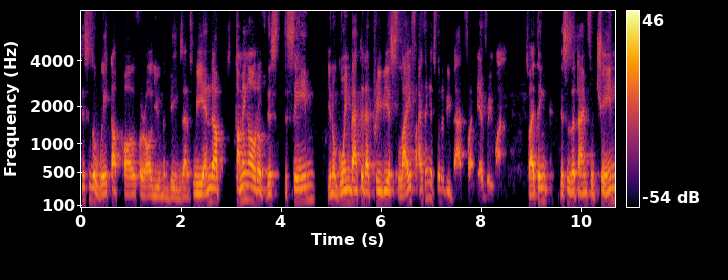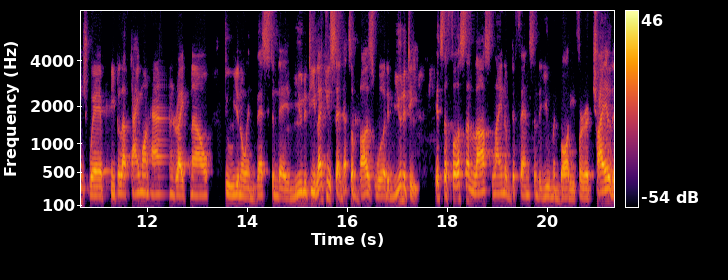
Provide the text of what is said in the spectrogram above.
this is a wake up call for all human beings. And if we end up coming out of this the same, you know, going back to that previous life, I think it's going to be bad for everyone. So I think this is a time for change where people have time on hand right now to, you know, invest in their immunity. Like you said, that's a buzzword, immunity. It's the first and last line of defense in the human body for a child, a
